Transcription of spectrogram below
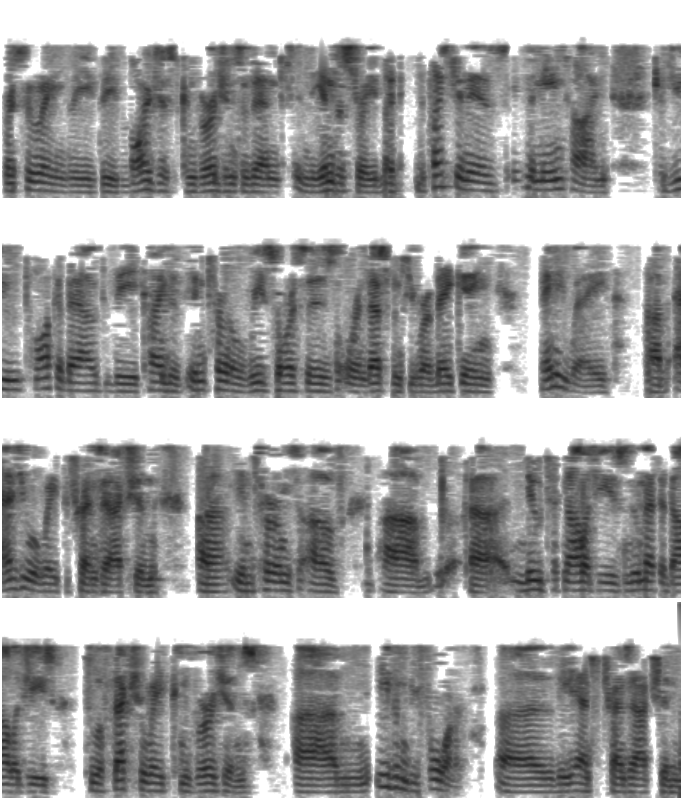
pursuing the largest convergence event in the industry. But the question is, in the meantime, could you talk about the kind of internal resources or investments you are making anyway, um, as you await the transaction, uh, in terms of um, uh, new technologies, new methodologies to effectuate convergence, um, even before uh, the Ansys transaction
